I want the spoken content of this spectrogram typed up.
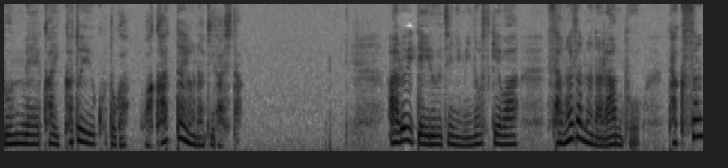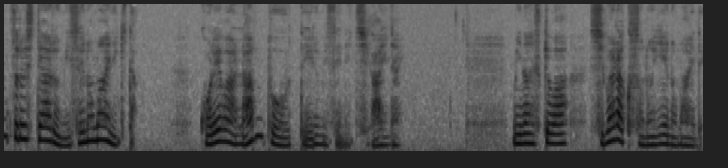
文明開化ということが分かったような気がした。歩いているうちに巳之助は様々なランプをたくさん吊るしてある店の前に来た。これはランプを売っている店に違いない。巳之助はしばらくその家の前で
